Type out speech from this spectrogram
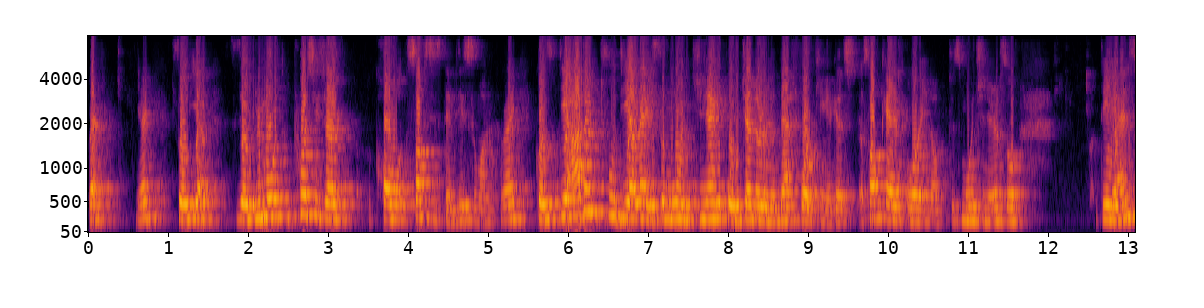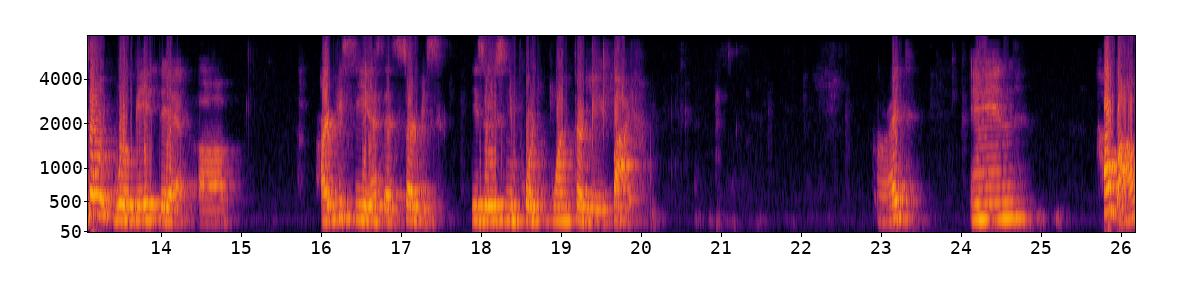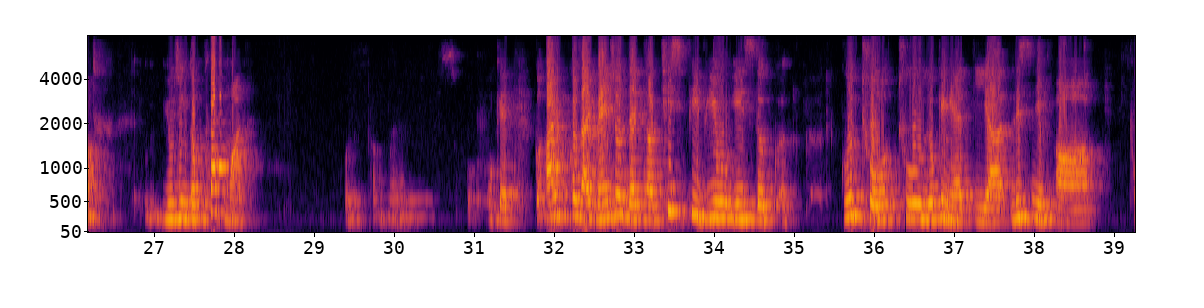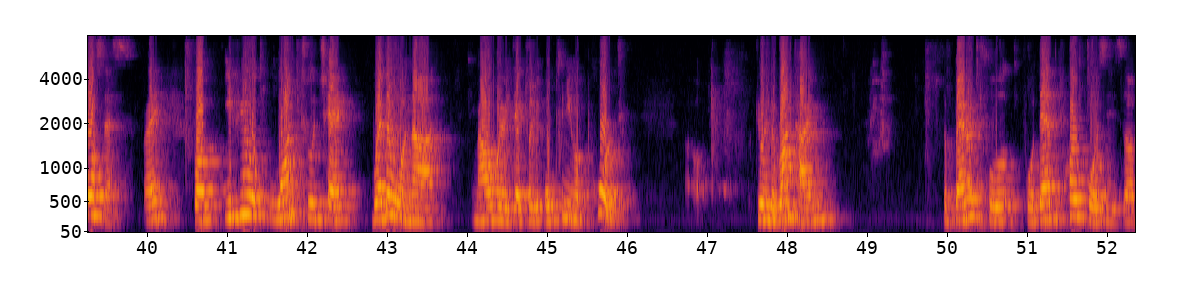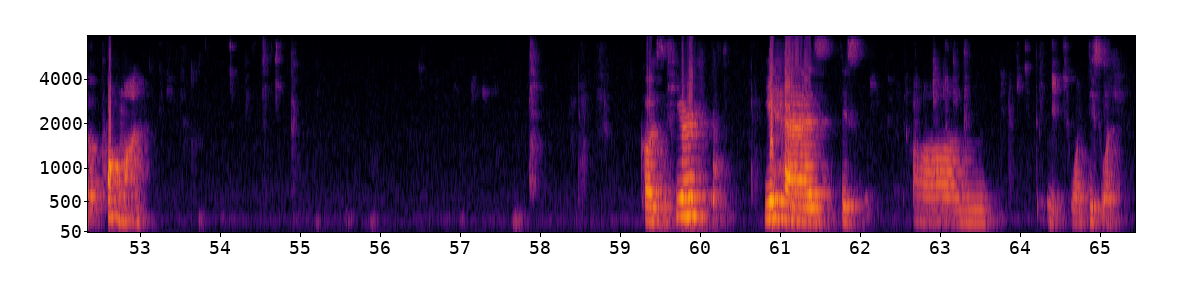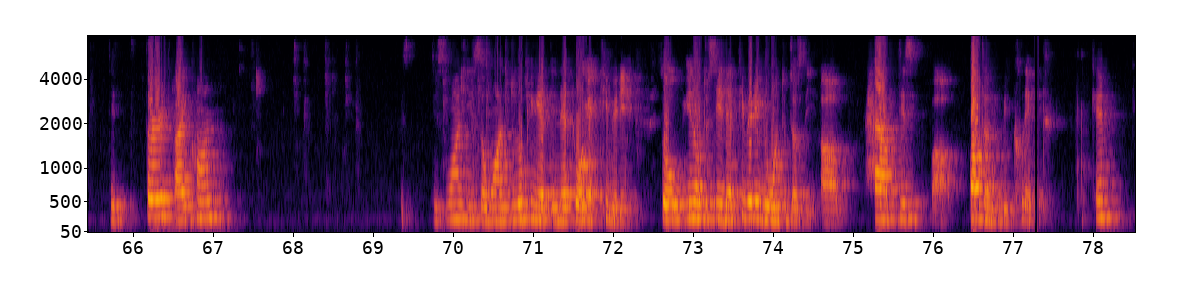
Right, right? So yeah, the remote procedure call subsystem, this one, right? Because the other two DLA is more generic for general networking, I guess, a socket or, you know, it's more generic. So the answer will be the uh, RPC as a service is listening port 135. All right, and how about using the the Procmon, Okay, because I, I mentioned that uh, TCP view is a uh, good tool to looking at the uh, listening uh, process, right? But if you want to check whether or not malware is actually opening a port uh, during the runtime, the better tool for that purpose is a uh, Procmon. Because here it has this, um, which one, this one, the third icon. This, this one is the one looking at the network activity. So, you know, to see the activity, you want to just uh, have this uh, button be clicked, okay?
